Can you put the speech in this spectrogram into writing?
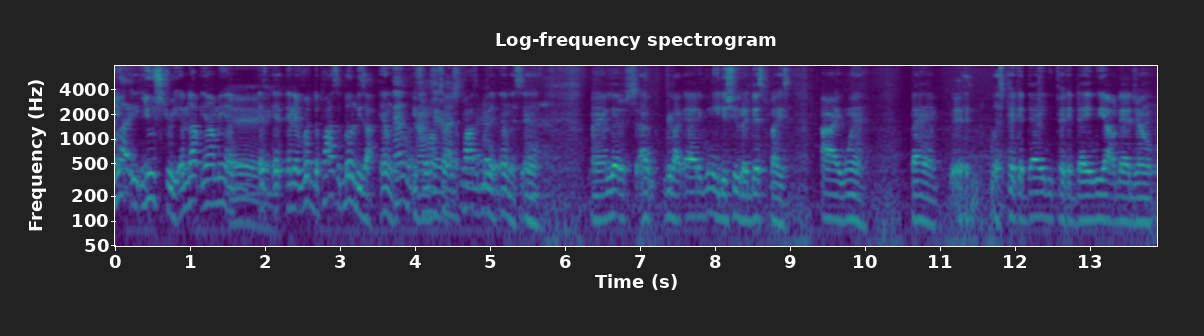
I You, like it. U Street enough, you know what I mean? And, Yeah. it, it- and it, really- the possibilities are endless. Endless. You feel what I'm saying? The possibilities are endless. And man, literally, I'd be like, Addy, we need to shoot at this place. All right, when? Bam. Let's pick a day. We pick a day. We out there, Joan.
